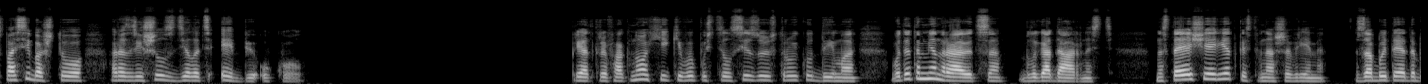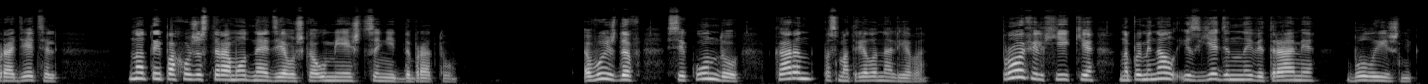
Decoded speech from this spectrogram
Спасибо, что разрешил сделать Эбби укол. Приоткрыв окно, Хики выпустил сизую струйку дыма. «Вот это мне нравится. Благодарность. Настоящая редкость в наше время. Забытая добродетель. Но ты, похоже, старомодная девушка, умеешь ценить доброту». Выждав секунду, Карен посмотрела налево. Профиль Хики напоминал изъеденный ветрами булыжник.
